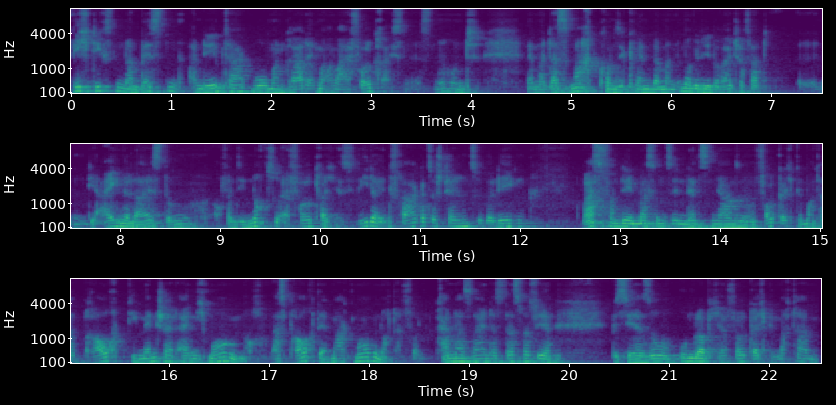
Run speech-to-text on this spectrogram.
wichtigsten und am besten an dem Tag, wo man gerade immer am erfolgreichsten ist. Ne? Und wenn man das macht, konsequent, wenn man immer wieder die Bereitschaft hat, äh, die eigene Leistung, auch wenn sie noch so erfolgreich ist, wieder in Frage zu stellen und zu überlegen, was von dem, was uns in den letzten Jahren so erfolgreich gemacht hat, braucht die Menschheit eigentlich morgen noch? Was braucht der Markt morgen noch davon? Kann das sein, dass das, was wir bisher so unglaublich erfolgreich gemacht haben,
